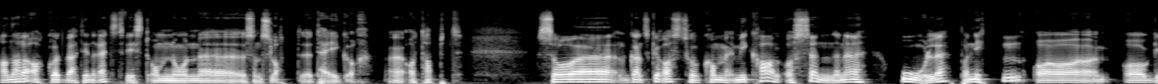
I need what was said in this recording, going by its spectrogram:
han hadde akkurat vært i en rettstvist om noen uh, sånn slåttteiger uh, og tapt. Så ganske raskt så kom Mikael og sønnene Ole på 19 og, og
